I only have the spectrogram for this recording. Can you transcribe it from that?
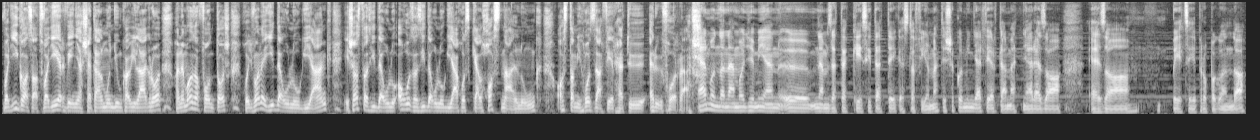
vagy igazat, vagy érvényeset elmondjunk a világról, hanem az a fontos, hogy van egy ideológiánk, és azt az ideoló, ahhoz az ideológiához kell használnunk azt, ami hozzáférhető erőforrás. Elmondanám, hogy milyen ö, nemzetek készítették ezt a filmet, és akkor mindjárt értelmet nyer ez a, ez a PC propaganda.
